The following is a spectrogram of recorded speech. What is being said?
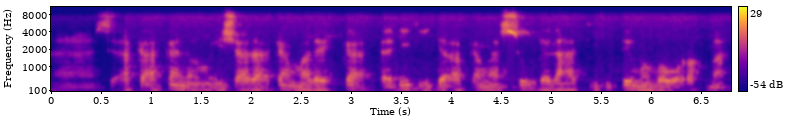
ha, seakan-akan nak mengisyaratkan malaikat tadi tidak akan masuk dalam hati kita membawa rahmat.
